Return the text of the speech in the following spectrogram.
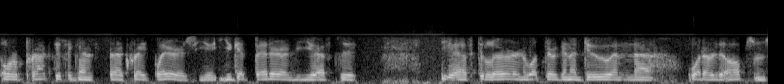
or practice against uh, great players, you you get better and you have to you have to learn what they're to do and uh, what are the options.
